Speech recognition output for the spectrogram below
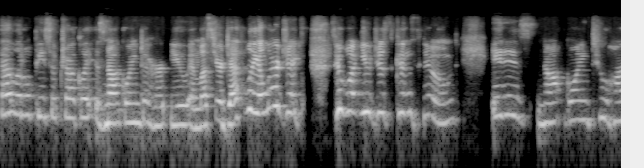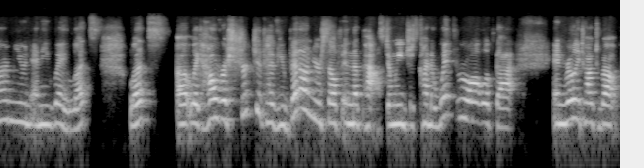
that little piece of chocolate is not going to hurt you unless you're deathly allergic to what you just consumed it is not going to harm you in any way let's let's uh, like how restrictive have you been on yourself in the past and we just kind of went through all of that and really talked about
